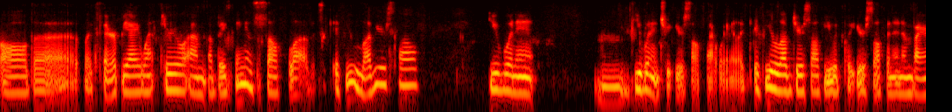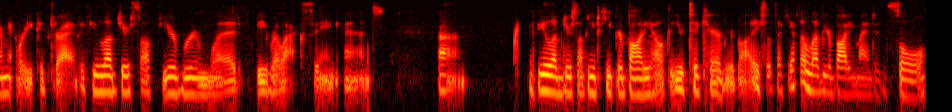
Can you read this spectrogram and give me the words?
all the like therapy i went through um a big thing is self-love. It's like if you love yourself you wouldn't Mm, you wouldn't treat yourself that way. Like if you loved yourself you would put yourself in an environment where you could thrive. If you loved yourself your room would be relaxing and um if you loved yourself you'd keep your body healthy. You'd take care of your body. So it's like you have to love your body mind and soul.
